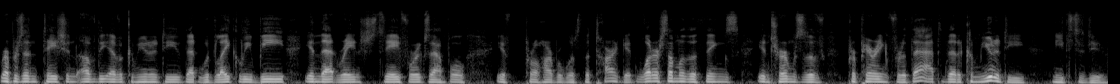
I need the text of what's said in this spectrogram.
representation of the Ewa community that would likely be in that range, say, for example, if Pearl Harbor was the target, what are some of the things in terms of preparing for that that a community needs to do?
